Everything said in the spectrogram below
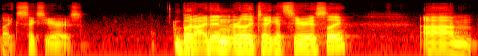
like six years, but I didn't really take it seriously um,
